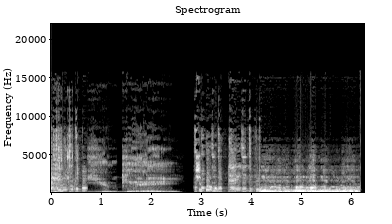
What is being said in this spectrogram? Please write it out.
Thank you.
